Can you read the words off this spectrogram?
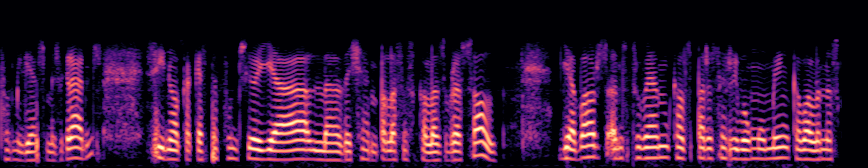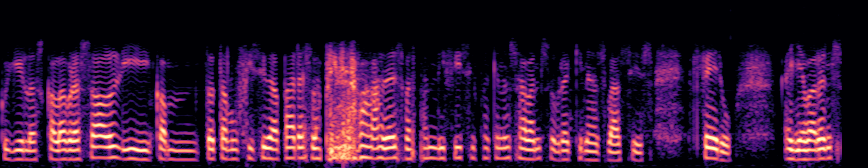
famílies més grans, sinó que aquesta funció ja la deixem per les escoles bressol. Llavors ens trobem que els pares arriba un moment que volen escollir l'escola bressol i com tot l'ofici de pares la primera vegada és bastant difícil perquè no saben sobre quines bases fer-ho. Llavors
